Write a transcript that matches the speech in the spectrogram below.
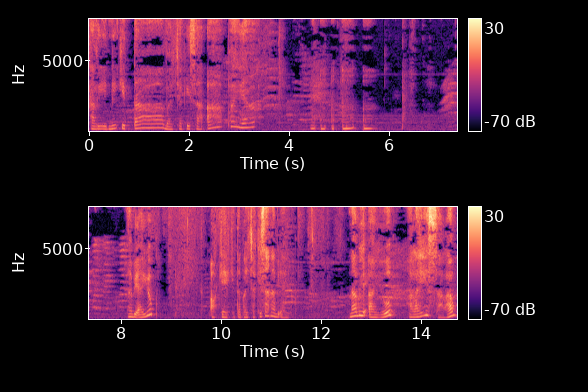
Kali ini kita baca kisah apa ya? Nabi Ayub. Oke, kita baca kisah Nabi Ayub. Nabi Ayub alaihi salam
